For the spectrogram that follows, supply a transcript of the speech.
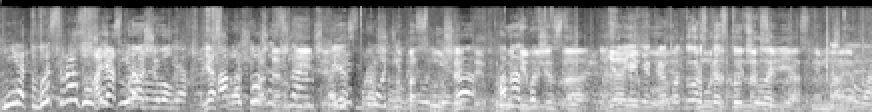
Нет, вы сразу А я спрашивал, делаете. я А мы спрашивал. тоже знаем, Подождите. что А я есть спрашивал. против люди. послушайте, Да, а нас против или большинство. за. Я его, может, 100 не человек. снимаю.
